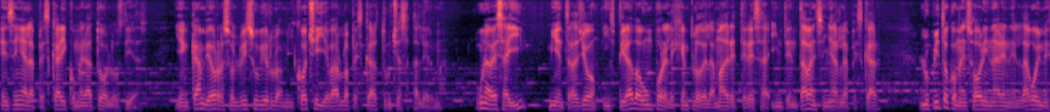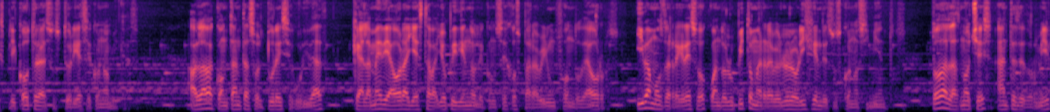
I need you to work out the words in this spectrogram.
enséñale a pescar y comerá todos los días, y en cambio resolví subirlo a mi coche y llevarlo a pescar truchas a Lerma. Una vez ahí, mientras yo, inspirado aún por el ejemplo de la Madre Teresa, intentaba enseñarle a pescar, Lupito comenzó a orinar en el lago y me explicó otra de sus teorías económicas. Hablaba con tanta soltura y seguridad que a la media hora ya estaba yo pidiéndole consejos para abrir un fondo de ahorros. Íbamos de regreso cuando Lupito me reveló el origen de sus conocimientos. Todas las noches, antes de dormir,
